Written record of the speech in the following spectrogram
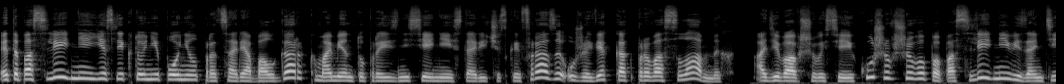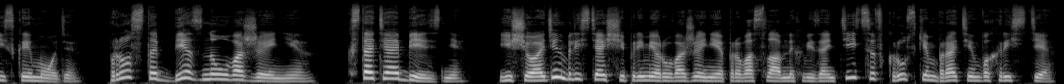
Это последнее, если кто не понял, про царя болгар к моменту произнесения исторической фразы уже век как православных, одевавшегося и кушавшего по последней византийской моде. Просто бездна уважения. Кстати, о бездне. Еще один блестящий пример уважения православных византийцев к русским братьям во Христе.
